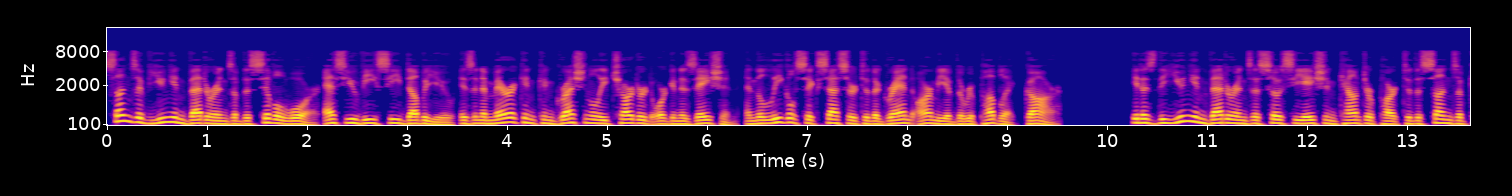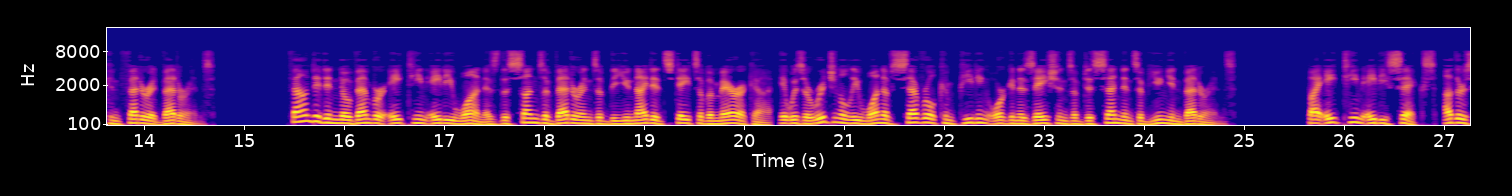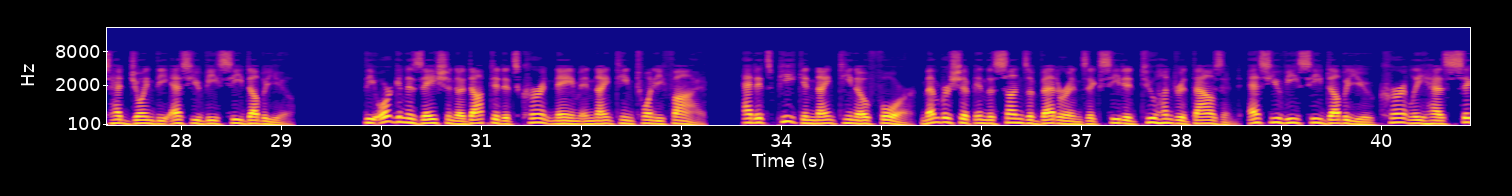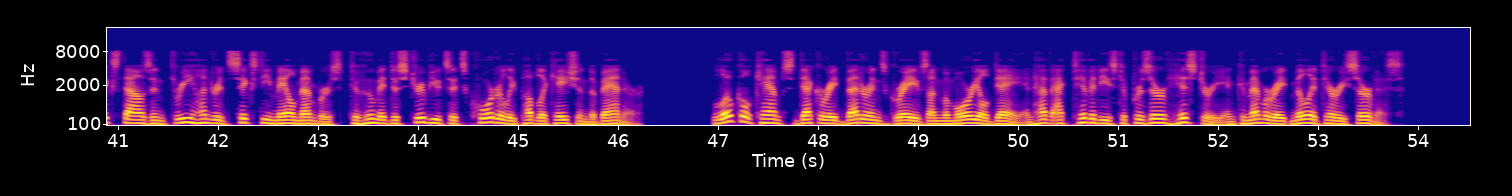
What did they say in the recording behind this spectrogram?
Sons of Union Veterans of the Civil War is an American congressionally chartered organization, and the legal successor to the Grand Army of the Republic It is the Union Veterans Association counterpart to the Sons of Confederate Veterans. Founded in November 1881 as the Sons of Veterans of the United States of America, it was originally one of several competing organizations of descendants of Union veterans. By 1886, others had joined the SUVCW. The organization adopted its current name in 1925. At its peak in 1904, membership in the Sons of Veterans exceeded 200,000. SUVCW currently has 6,360 male members, to whom it distributes its quarterly publication The Banner. Local camps decorate veterans' graves on Memorial Day and have activities to preserve history and commemorate military service.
